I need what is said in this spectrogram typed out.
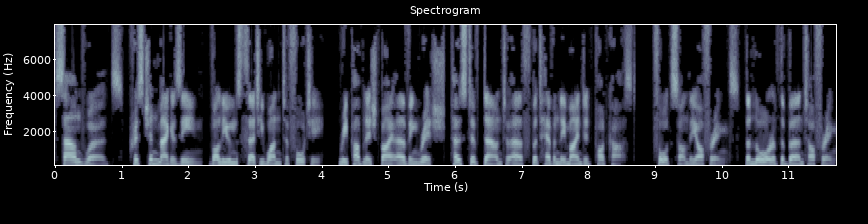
Sound Words. Christian Magazine. Volumes 31 to 40. Republished by Irving Risch, host of Down to Earth but Heavenly Minded podcast. Thoughts on the offerings. The law of the burnt offering.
